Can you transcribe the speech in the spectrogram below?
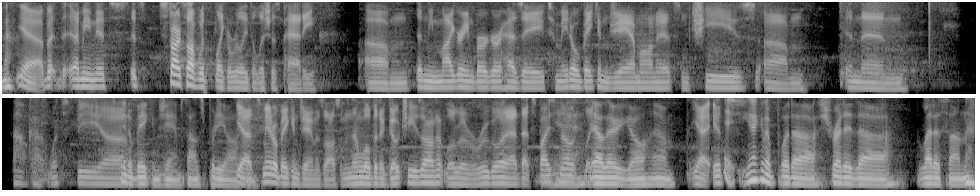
Yeah, but I mean, it's it starts off with like a really delicious patty. Um, then the MyGrain burger has a tomato bacon jam on it, some cheese, um, and then oh god, what's the uh, Tomato bacon jam sounds pretty awesome. yeah, tomato bacon jam is awesome. And then a little bit of goat cheese on it, a little bit of arugula, add that spice yeah. note. Like, yeah, there you go. Um, yeah, hey, it's you're not gonna put uh, shredded uh, lettuce on there.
